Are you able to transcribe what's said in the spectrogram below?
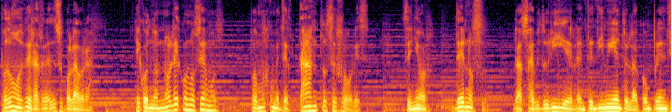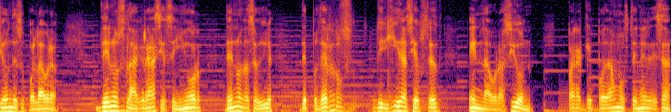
podemos ver a través de su palabra que cuando no le conocemos podemos cometer tantos errores. Señor, denos la sabiduría, el entendimiento, la comprensión de su palabra. Denos la gracia, Señor, denos la sabiduría de podernos dirigir hacia usted en la oración, para que podamos tener esa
